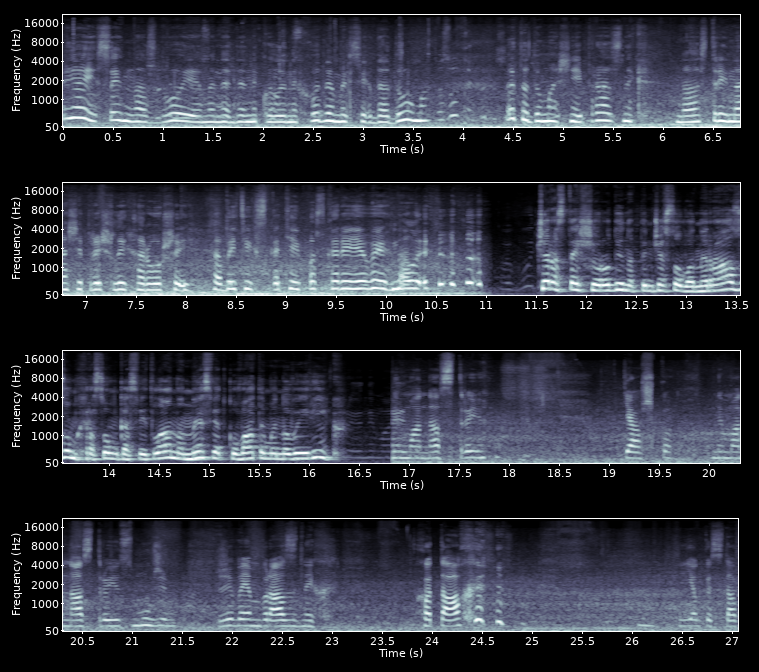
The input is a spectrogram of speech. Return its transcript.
Я і син, нас двоє, ми ніде ніколи не ходимо, ми завжди вдома. Це домашній праздник. Настрій наші прийшли хороший, аби цих скотей поскоріше вигнали. Через те, що родина тимчасово не разом, херсонка Світлана не святкуватиме новий рік. Нема настрою. Тяжко. Нема настрою з мужем. Живемо в різних хатах. Якось так.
